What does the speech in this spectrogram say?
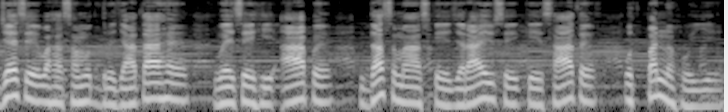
जैसे वह समुद्र जाता है, वैसे ही आप दस मास के जरायु से के साथ उत्पन्न होइए।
